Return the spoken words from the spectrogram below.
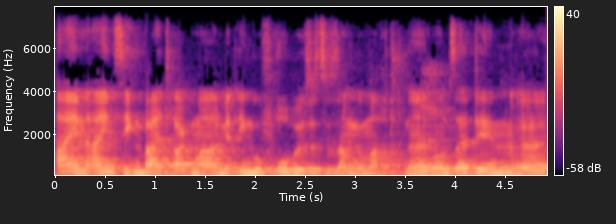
einen einzigen Beitrag mal mit Ingo Frohböse zusammen gemacht. Ne? Mhm. Und seitdem äh,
